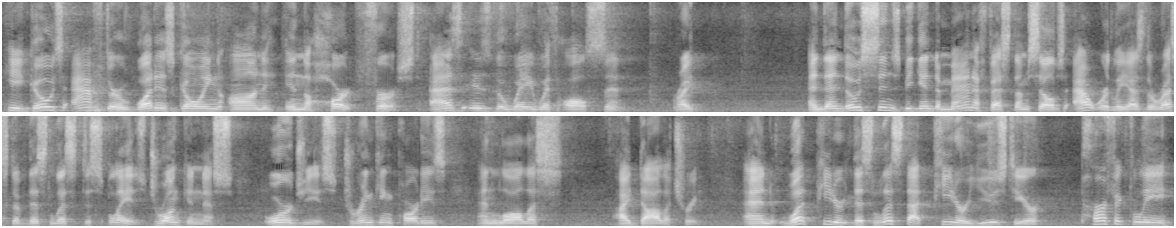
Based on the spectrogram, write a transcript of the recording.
he goes after what is going on in the heart first, as is the way with all sin, right? And then those sins begin to manifest themselves outwardly as the rest of this list displays drunkenness, orgies, drinking parties, and lawless idolatry. And what Peter, this list that Peter used here, perfectly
